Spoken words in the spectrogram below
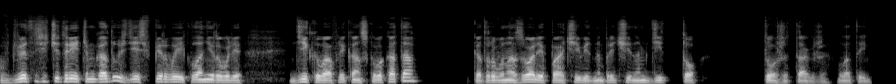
В 2003 году здесь впервые клонировали дикого африканского кота, которого назвали по очевидным причинам Дитто, тоже так же, латынь.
